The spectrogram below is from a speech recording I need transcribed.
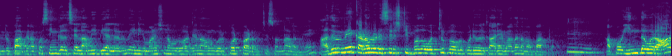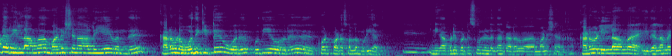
என்று பார்க்குறப்போ சிங்கிள் செல் அமீபியால இருந்து இன்னைக்கு மனுஷனை உருவாக்கன்னு அவங்க ஒரு கோட்பாடு வச்சு சொன்னாலுமே அதுவுமே கடவுளுடைய சிருஷ்டி போது ஒற்று போகக்கூடிய ஒரு காரியமாக தான் நம்ம பார்க்குறோம். அப்போ இந்த ஒரு ஆர்டர் இல்லாம மனுஷனாலேயே வந்து கடவுளை ஒதுக்கிட்டு ஒரு புதிய ஒரு கோட்பாடை சொல்ல முடியாது. இன்னைக்கு அப்படிப்பட்ட சூழ்நிலை தான் கடவுள் மனுஷன் இருக்கான். கடவுள் இல்லாமல் இது எல்லாமே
